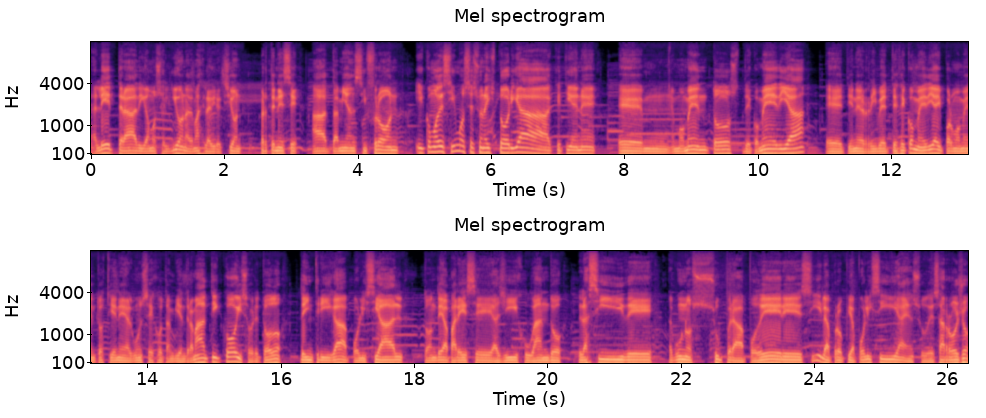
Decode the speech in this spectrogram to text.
la letra, digamos el guion, además de la dirección, pertenece a Damián Cifrón y como decimos es una historia que tiene eh, momentos de comedia, eh, tiene ribetes de comedia y por momentos tiene algún cejo también dramático y sobre todo de intriga policial, donde aparece allí jugando la CIDE, algunos suprapoderes y la propia policía en su desarrollo.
